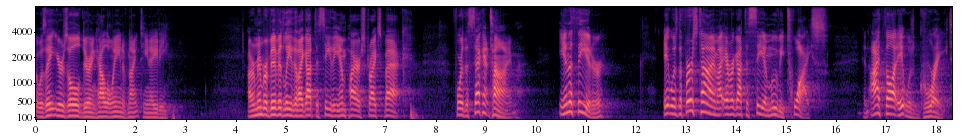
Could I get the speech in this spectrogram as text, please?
I was eight years old during Halloween of 1980. I remember vividly that I got to see The Empire Strikes Back for the second time in a theater. It was the first time I ever got to see a movie twice, and I thought it was great.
